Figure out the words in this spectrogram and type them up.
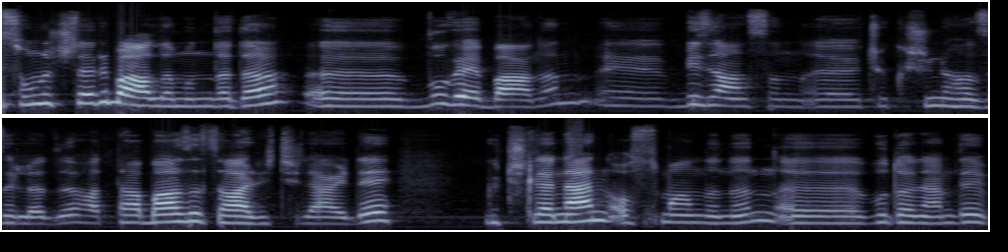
sonuçları bağlamında da e, bu vebanın e, Bizans'ın e, çöküşünü hazırladığı hatta bazı tarihçilerde güçlenen Osmanlı'nın e, bu dönemde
